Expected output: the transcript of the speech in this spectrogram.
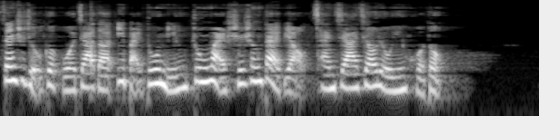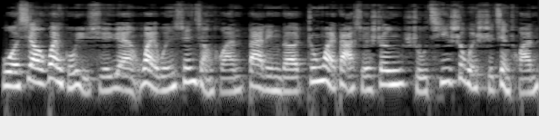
三十九个国家的一百多名中外师生代表参加交流营活动。我校外国语学院外文宣讲团带领的中外大学生暑期社会实践团，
